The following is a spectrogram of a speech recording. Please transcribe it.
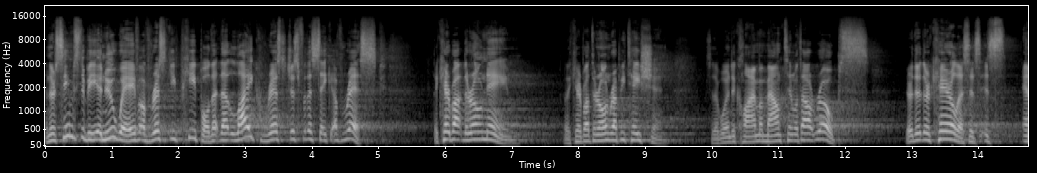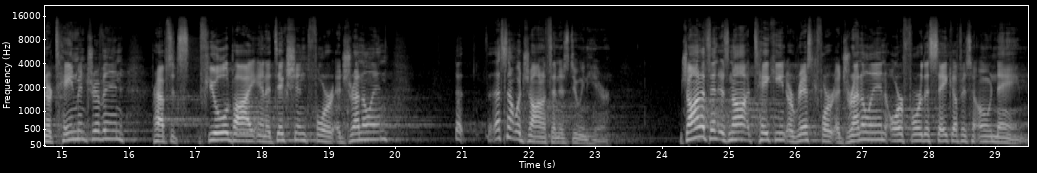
And there seems to be a new wave of risky people that, that like risk just for the sake of risk. They care about their own name, they care about their own reputation. So they're willing to climb a mountain without ropes. They're, they're, they're careless. It's, it's entertainment driven, Perhaps it's fueled by an addiction for adrenaline. That, that's not what Jonathan is doing here. Jonathan is not taking a risk for adrenaline or for the sake of his own name.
